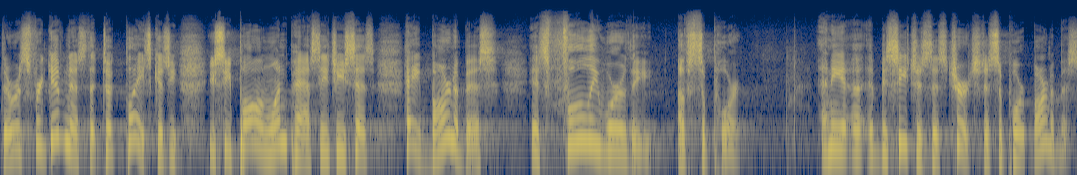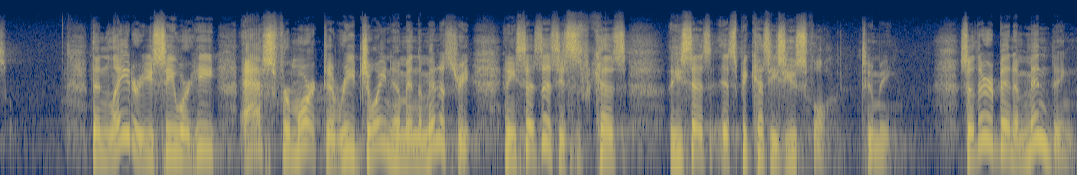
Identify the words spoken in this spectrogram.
There was forgiveness that took place because you, you see, Paul in one passage, he says, Hey, Barnabas is fully worthy of support. And he uh, beseeches this church to support Barnabas. Then later, you see where he asks for Mark to rejoin him in the ministry. And he says this it's because, he says, it's because he's useful to me. So there had been a mending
